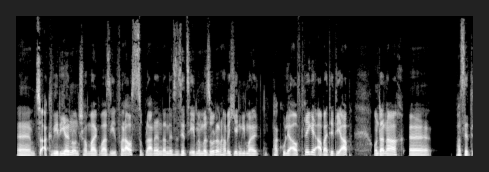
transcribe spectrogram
ähm, zu akquirieren und schon mal quasi vorauszuplanen. Dann ist es jetzt eben immer so, dann habe ich irgendwie mal ein paar coole Aufträge, arbeite die ab und danach äh, passiert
